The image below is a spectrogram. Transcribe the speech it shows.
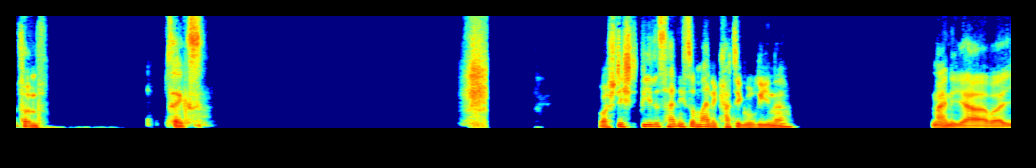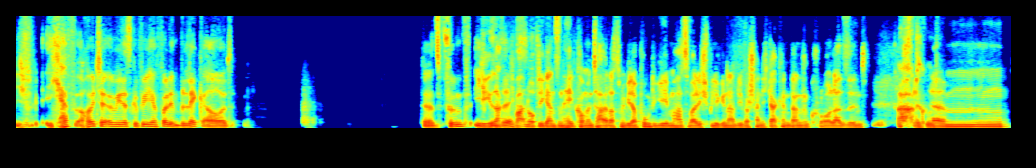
Fünf. Sechs. Aber Stichspiel ist halt nicht so meine Kategorie, ne? Meine ja, aber ich, ich habe heute irgendwie das Gefühl, ich habe voll den Blackout. Der ist fünf, ich Wie gesagt, bin ich sechs. warte nur auf die ganzen Hate-Kommentare, dass du mir wieder Punkte gegeben hast, weil ich Spiele genannt, die wahrscheinlich gar kein Dungeon Crawler sind. Ach, alles gut. Ähm,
